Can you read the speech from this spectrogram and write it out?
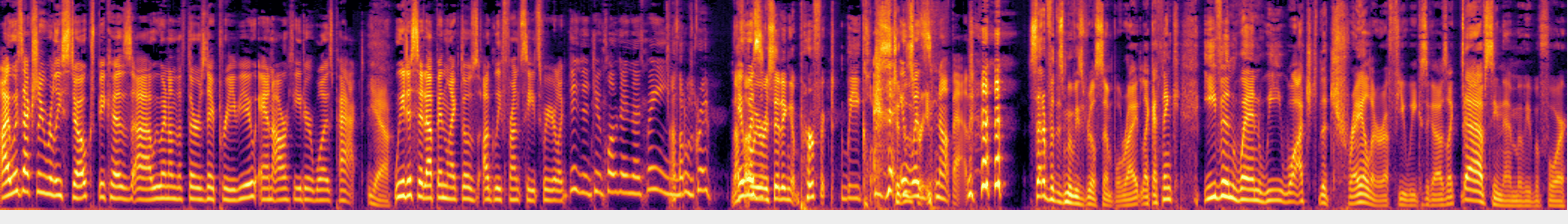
I was actually really stoked because uh, we went on the Thursday preview and our theater was packed. Yeah. We just sit up in like those ugly front seats where you're like, this is too close to the screen. I thought it was great. I It thought was- we were sitting perfectly close to the it screen. was not bad. setup for this movie is real simple, right? Like I think even when we watched the trailer a few weeks ago, I was like, ah, I've seen that movie before.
